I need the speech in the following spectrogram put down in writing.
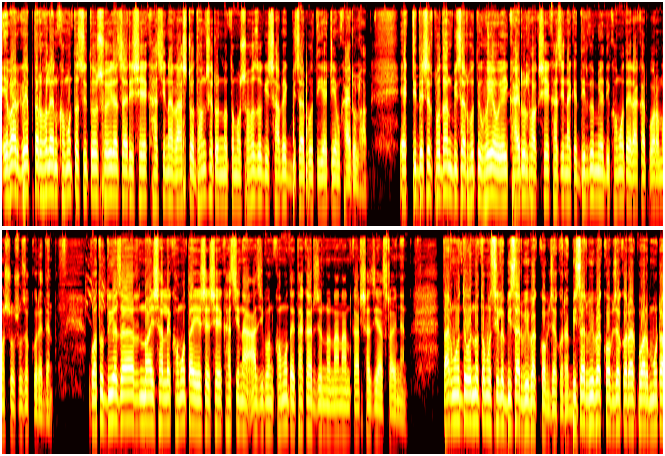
এবার গ্রেপ্তার হলেন ক্ষমতাচ্যুত স্বৈরাচারী শেখ হাসিনার রাষ্ট্র ধ্বংসের অন্যতম সহযোগী সাবেক বিচারপতি এটিএম খায়রুল হক। একটি দেশের প্রধান বিচারপতি হয়েও এই খায়রুল হক শেখ হাসিনাকে দীর্ঘমেয়াদী ক্ষমতায় রাখার পরামর্শ সুযোগ করে দেন। গত দুই সালে ক্ষমতায় এসে শেখ হাসিনা আজীবন ক্ষমতায় থাকার জন্য নানান কারসাজি আশ্রয় নেন। তার মধ্যে অন্যতম ছিল বিচার বিভাগ কবজা করা। বিচার বিভাগ কবজা করার পর মোটা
